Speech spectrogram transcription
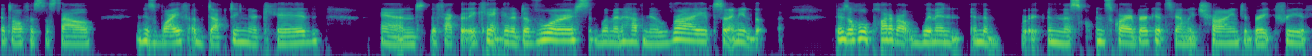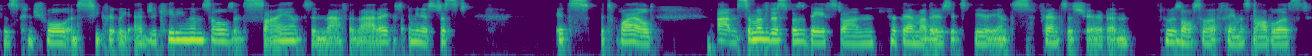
adolphus lassalle and his wife abducting their kid and the fact that they can't get a divorce and women have no rights. And i mean there's a whole plot about women in the in the in squire birkett's family trying to break free of his control and secretly educating themselves in science and mathematics. I mean it's just it's it's wild. Um, some of this was based on her grandmother's experience, Frances Sheridan, who was also a famous novelist.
